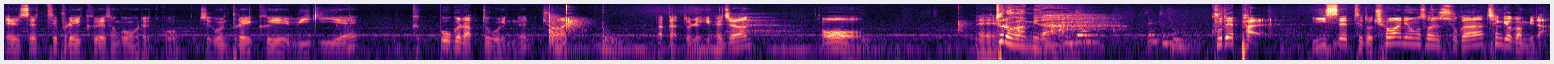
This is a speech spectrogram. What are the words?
1포인트 1세트 브레이크에 성공을 했고 지금은 브레이크의 위기에 극복을 앞두고 있는 최환영. 바깥 돌리기 회전. 오. 네. 들어갑니다. 2점 세트 종 9대 8 2세트도 최환영 선수가 챙겨갑니다.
